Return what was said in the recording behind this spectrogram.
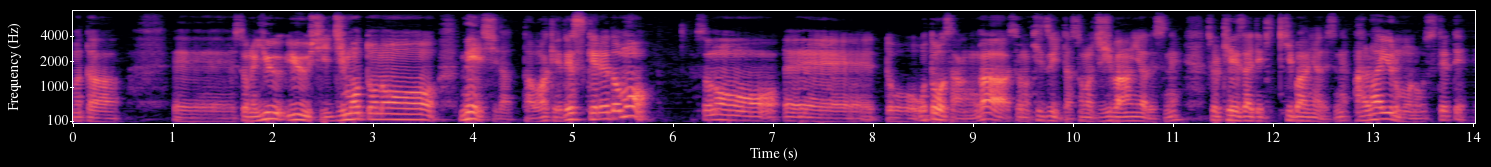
また、えー、その有有志、地元の名士だったわけですけれども、その、えー、っと、お父さんがその築いたその地盤やですね、それ経済的基盤やですね、あらゆるものを捨てて、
